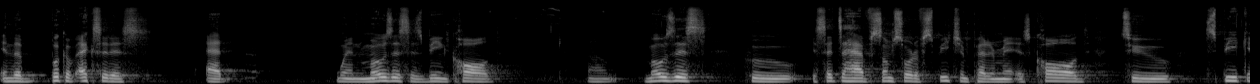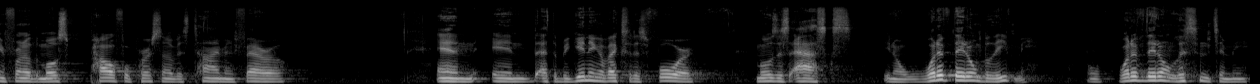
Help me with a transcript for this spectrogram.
In the book of Exodus, at when Moses is being called, um, Moses who is said to have some sort of speech impediment, is called to speak in front of the most powerful person of his time in Pharaoh. And in, at the beginning of Exodus 4, Moses asks, you know, what if they don't believe me? What if they don't listen to me?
